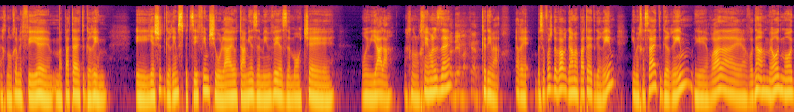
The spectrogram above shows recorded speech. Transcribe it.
אנחנו הולכים לפי מפת האתגרים. יש אתגרים ספציפיים שאולי אותם יזמים ויזמות שאומרים, יאללה, אנחנו הולכים על זה. קדימה, כן. קדימה. הרי בסופו של דבר, גם מפת האתגרים, היא מכסה אתגרים, היא עברה עבודה מאוד מאוד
